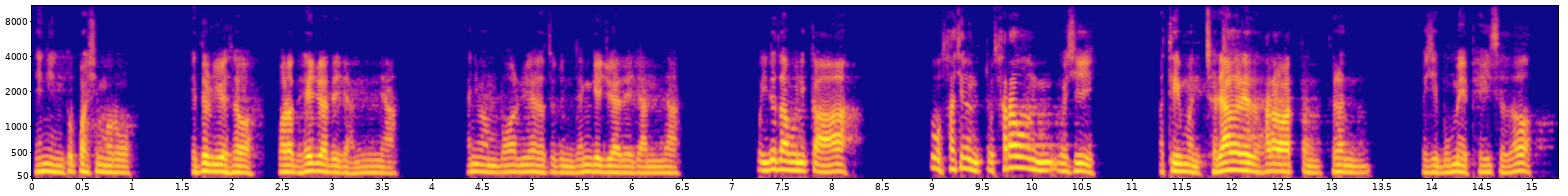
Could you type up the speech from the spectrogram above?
괜히 높아심으로 애들 위해서 뭐라도 해줘야 되지 않느냐 아니면 뭘 위해서 좀 남겨줘야 되지 않느냐 뭐 이러다 보니까 또 사실은 또 살아온 것이 어떻게 보면 절약을 해서 살아왔던 그런 것이 몸에 배 있어서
